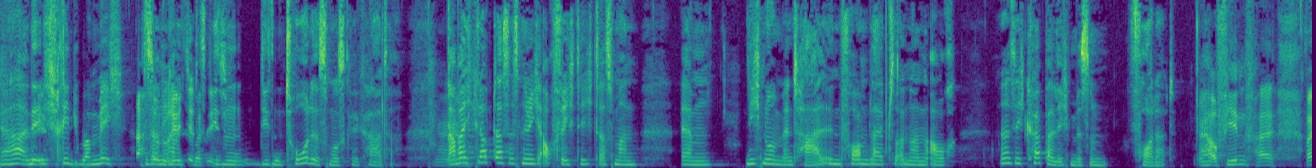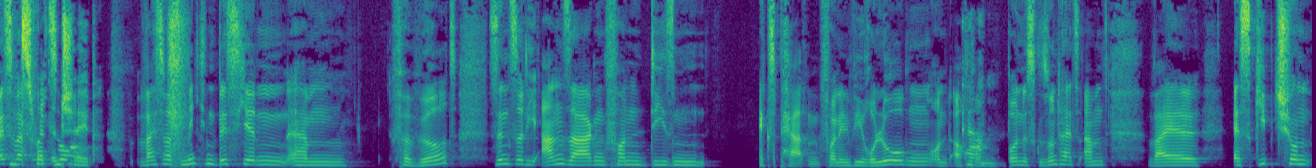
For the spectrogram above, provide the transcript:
ja nee, ich rede über mich. Ach so, und dann habe ich jetzt diesen, diesen Todesmuskelkater. Ja, aber ich glaube, das ist nämlich auch wichtig, dass man ähm, nicht nur mental in Form bleibt, sondern auch ne, sich körperlich ein bisschen fordert. Ja, auf jeden Fall. Weißt du, was Sweat mich so, shape. weißt du, was mich ein bisschen ähm, verwirrt, sind so die Ansagen von diesen Experten, von den Virologen und auch ja. vom Bundesgesundheitsamt, weil es gibt schon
